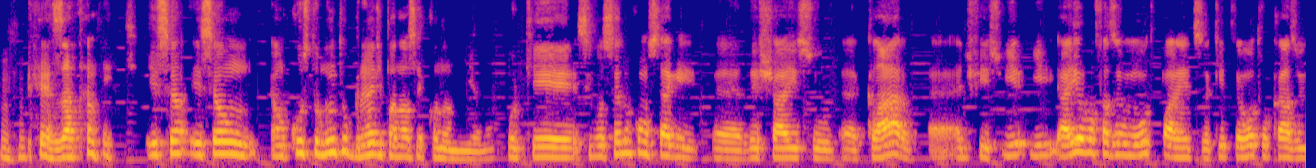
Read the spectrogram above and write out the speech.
Exatamente. Isso, é, isso é, um, é um custo muito grande para a nossa economia, né? porque se você não consegue é, deixar isso é, claro, é, é difícil. E, e, aí eu vou fazer um outro parênteses aqui, tem outro caso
